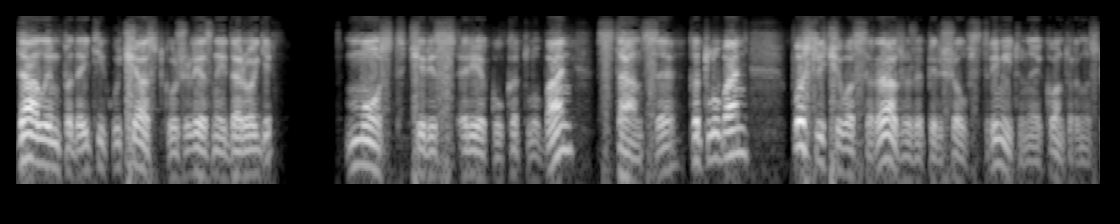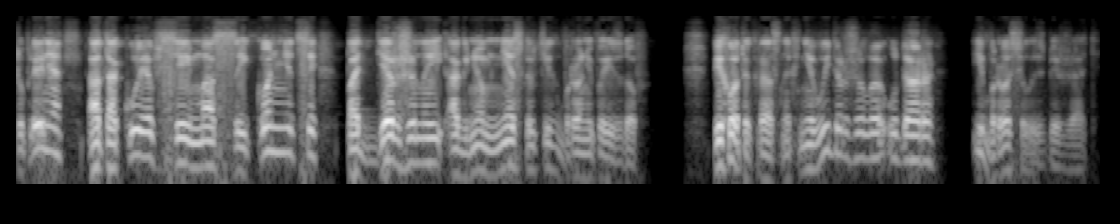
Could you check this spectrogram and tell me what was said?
дал им подойти к участку железной дороги, мост через реку Котлубань, станция Котлубань, после чего сразу же перешел в стремительное контрнаступление, атакуя всей массой конницы, поддержанной огнем нескольких бронепоездов. Пехота красных не выдержала удара и бросилась бежать.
